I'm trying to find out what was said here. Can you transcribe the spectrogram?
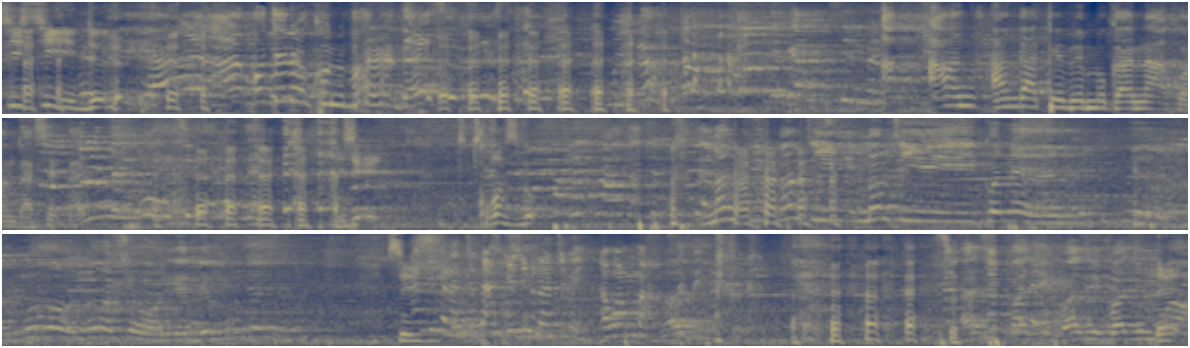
Si si, de- j'ai- trois secondes. même si même si même si il connaît nous nous aussi on est débrouillés C'est ju- vas-y vas-y vas-y vas-y Eh, moi,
